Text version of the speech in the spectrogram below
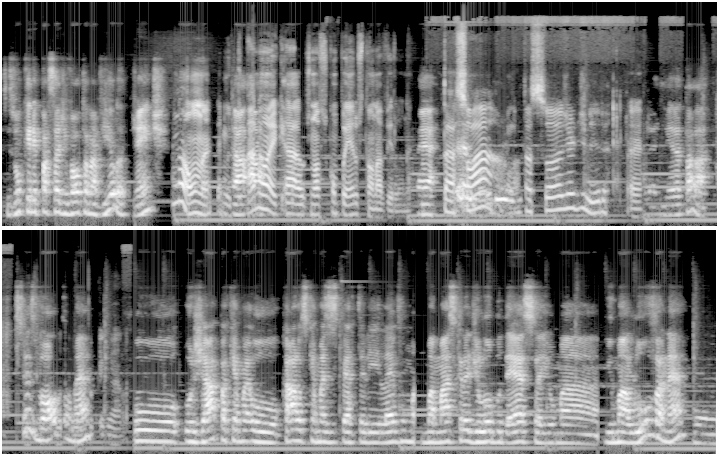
Vocês vão querer passar de volta na vila, gente? Não, né? Tem muito- Ah, Ah, não, é que ah, os nossos companheiros estão na vila, né? É, Tá só a, tá só a jardineira. a jardineira tá lá. Vocês voltam, né? O, o Japa, que é mais, o Carlos, que é mais esperto, ele leva uma, uma máscara de lobo dessa e uma, e uma luva, né? Com,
